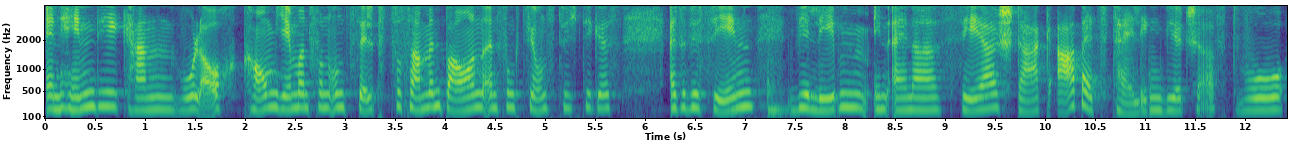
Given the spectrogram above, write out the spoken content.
Ein Handy kann wohl auch kaum jemand von uns selbst zusammenbauen, ein funktionstüchtiges. Also wir sehen, wir leben in einer sehr stark arbeitsteiligen Wirtschaft, wo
